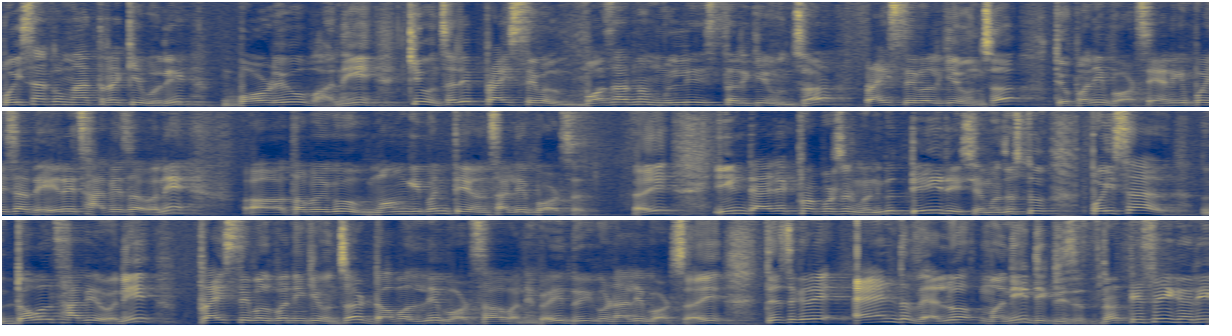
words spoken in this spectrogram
पैसाको मात्रा के भयो अरे बढ्यो भने के हुन्छ अरे प्राइस लेभल बजारमा मूल्य स्तर के हुन्छ? प्राइस लेभल के हुन्छ? त्यो पनि बढ्छ। यानि कि पैसा धेरै छापेछ भने तपाईँको महँगी पनि त्यही अनुसारले बढ्छ। है? इनडाइरेक्ट प्रपोर्सन भनेको त्यही रेसियोमा जस्तो पैसा डबल छाप्यो भने प्राइस लेभल पनि के हुन्छ? डबलले बढ्छ भनेको है दुई गुणाले बढ्छ है। त्यसै गरी and the value of money decreases र त्यसै गरी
